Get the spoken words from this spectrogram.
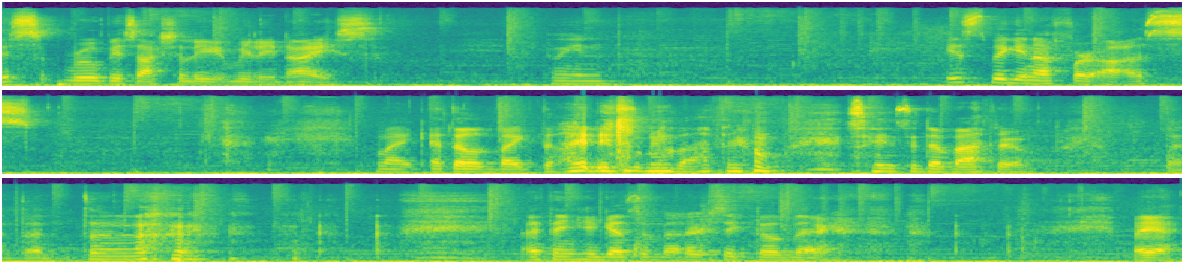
This room is actually really nice. I mean, it's big enough for us. Mike, I told Mike to hide it in the bathroom, so he's in the bathroom. Dun, dun, dun. I think he gets a better signal there. but yeah,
